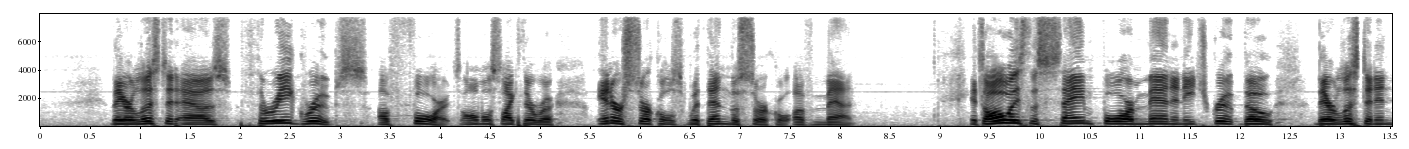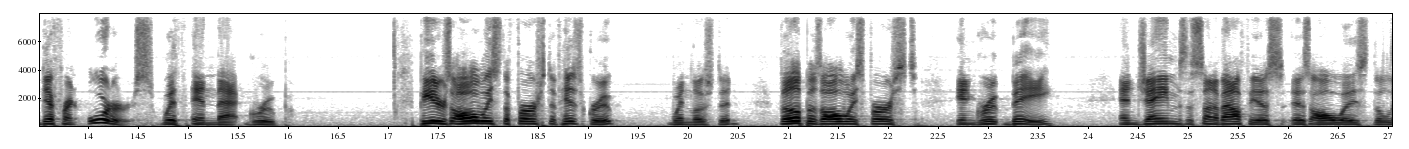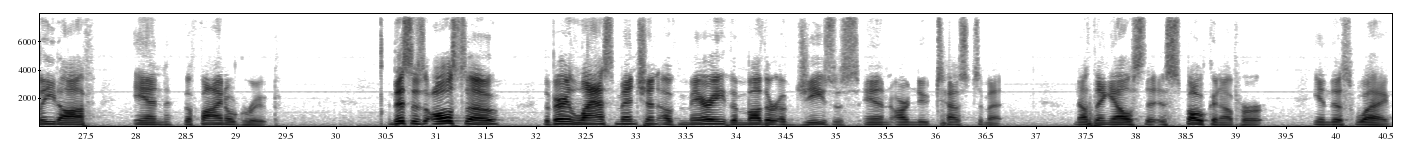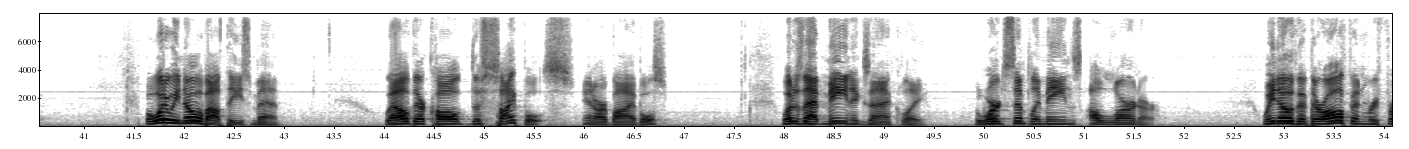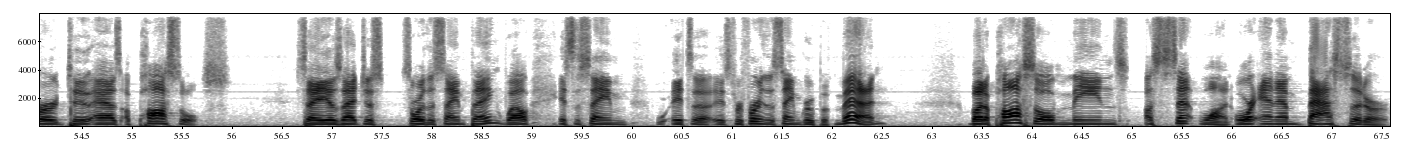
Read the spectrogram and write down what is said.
they are listed as three groups of four. It's almost like there were inner circles within the circle of men. It's always the same four men in each group, though they're listed in different orders within that group. Peter's always the first of his group when listed. Philip is always first in Group B, and James, the son of Alphaeus, is always the lead off in the final group. This is also the very last mention of Mary, the mother of Jesus, in our New Testament. Nothing else that is spoken of her in this way. But what do we know about these men? Well, they're called disciples in our Bibles. What does that mean exactly? The word simply means a learner. We know that they're often referred to as apostles. Say, is that just sort of the same thing? Well, it's the same, it's, a, it's referring to the same group of men, but apostle means a sent one or an ambassador.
